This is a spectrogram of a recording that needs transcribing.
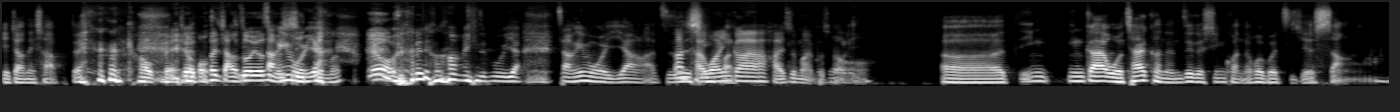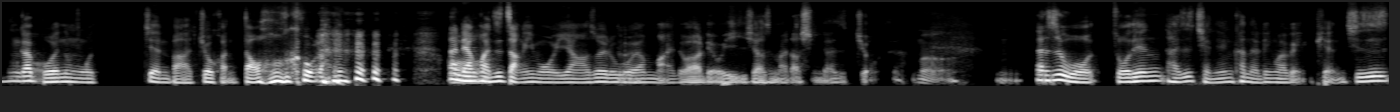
也叫 Nest Hub，对，靠背就我想说有什么长一模一样吗？没有，我刚讲到名字不一样，长一模一样啊，只是但台湾应该还是买不到手里哦。呃，应应该我猜可能这个新款的会不会直接上啊？应该不会那么贱把旧款倒货过来。但两款哦是长一模一样啊，所以如果要买都要留意一下是买到新的还是旧的。嗯嗯。但是我昨天还是前天看的另外一个影片，其实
